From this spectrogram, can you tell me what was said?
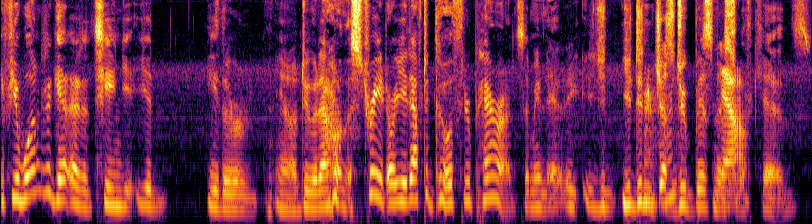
if you wanted to get at a teen, you'd either you know do it out on the street or you'd have to go through parents. I mean, you, you didn't just mm-hmm. do business yeah. with kids.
